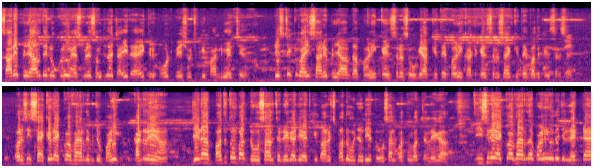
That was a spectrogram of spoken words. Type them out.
ਸਾਰੇ ਪੰਜਾਬ ਦੇ ਲੋਕਾਂ ਨੂੰ ਇਸ ਵੇਲੇ ਸਮਝਣਾ ਚਾਹੀਦਾ ਹੈ, ਇੱਕ ਰਿਪੋਰਟ ਪੇਸ਼ ਹੋ ਚੁੱਕੀ ਪਾਰਲੀਮੈਂਟ 'ਚ। ਡਿਸਟ੍ਰਿਕਟ ਵਾਈਜ਼ ਸਾਰੇ ਪੰਜਾਬ ਦਾ ਪਾਣੀ ਕੈਂਸਰਸ ਹੋ ਗਿਆ, ਕਿਤੇ ਪਾਣੀ ਘੱਟ ਕੈਂਸਰਸ ਹੈ, ਕਿਤੇ ਵੱਧ ਕੈਂਸਰਸ ਹੈ। ਔਰ ਅਸੀਂ ਸੈਕੰਡ ਐਕਵਾਫਾਇਰ ਦੇ ਵਿੱਚੋਂ ਪਾਣੀ ਕੱਢ ਰਹੇ ਹਾਂ, ਜਿਹੜਾ ਵੱਧ ਤੋਂ ਵੱਧ 2 ਸਾਲ ਚੱਲੇਗਾ, ਜੇ ਐਤਕੀ ਬਾਰਿਸ਼ ਵੱਧ ਹੋ ਜਾਂਦੀ ਹੈ 2 ਸਾਲ ਵੱਧ ਤੋਂ ਵੱਧ ਚੱਲੇਗਾ। ਤੀਸਰੇ ਐਕਵਾਫਾਇਰ ਦਾ ਪਾਣੀ ਉਹਦੇ ਚ ਲੈਡ ਹੈ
